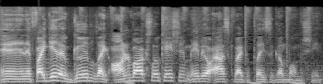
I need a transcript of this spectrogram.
And if I get a good like honor box location, maybe I'll ask if I could place a gumball machine.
